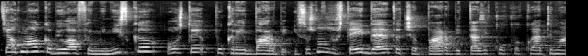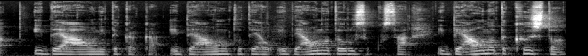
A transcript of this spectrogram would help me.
тя от малка била феминистка още покрай Барби. И всъщност въобще идеята, че Барби, тази кукла, която има идеалните крака, идеалното тяло, идеалната руса коса, идеалната къща,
